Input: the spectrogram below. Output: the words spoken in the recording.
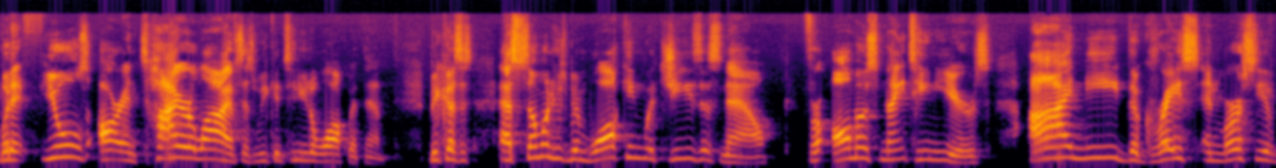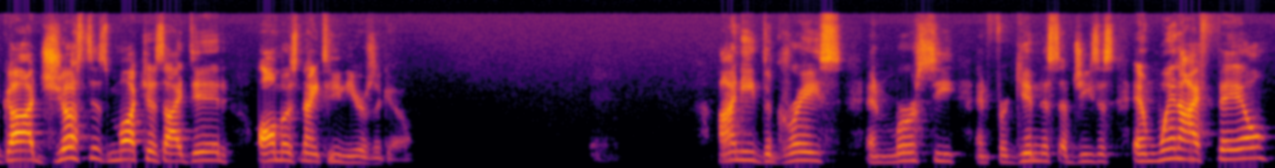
but it fuels our entire lives as we continue to walk with Him. Because as someone who's been walking with Jesus now for almost 19 years, I need the grace and mercy of God just as much as I did almost 19 years ago. I need the grace and mercy and forgiveness of Jesus. And when I fail,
